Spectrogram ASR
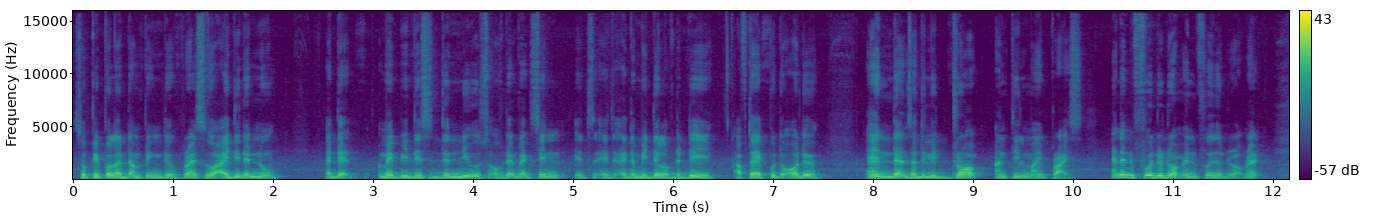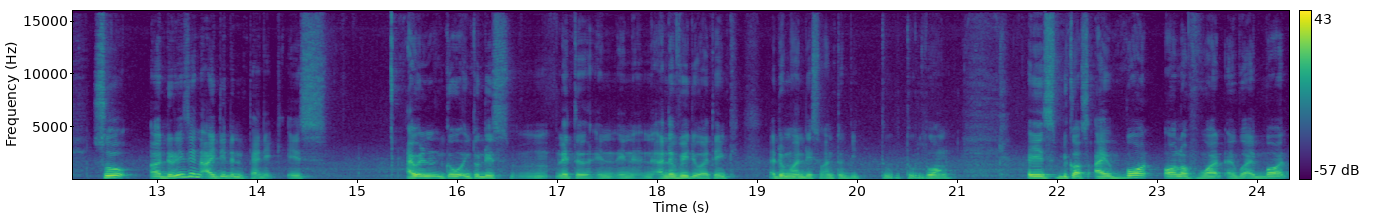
So people are dumping the price. So i didn't know at that maybe this the news of that vaccine. It's, it's at the middle of the day after I put the order and then suddenly drop until my price. And then further drop and further drop right? So uh, the reason I didn't panic is I will go into this um, later in, in another video I think. I don't want this one to be too too long. Is because I bought all of whatever I bought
